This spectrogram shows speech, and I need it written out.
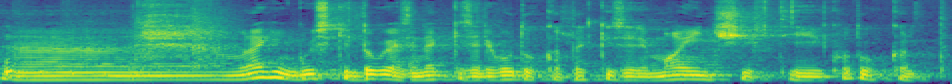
äh, ma nägin kuskil, lugesin, äkki see oli kodukalt, äkki see oli Mindshifti kodukalt.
